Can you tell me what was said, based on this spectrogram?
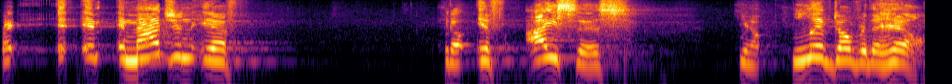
Right? I- imagine if you know, if ISIS, you know, lived over the hill.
